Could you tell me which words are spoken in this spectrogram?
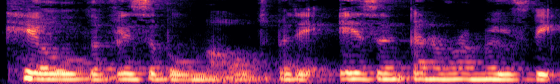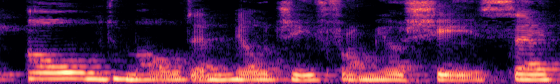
kill the visible mold, but it isn't going to remove the old mold and mildew from your shoes. So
